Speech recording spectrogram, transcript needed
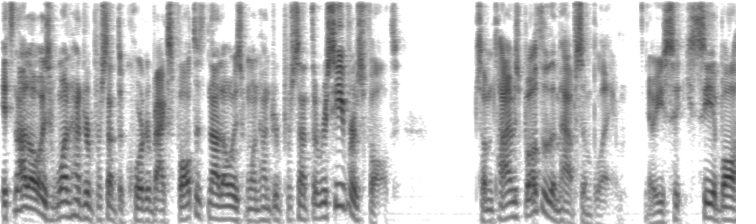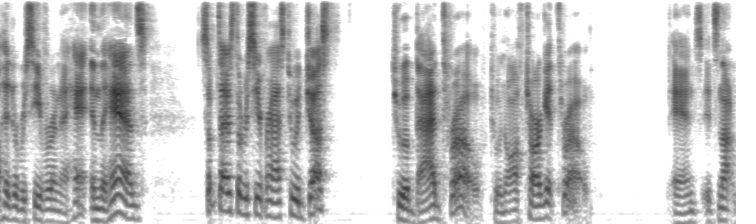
It's not always 100% the quarterback's fault. It's not always 100% the receiver's fault. Sometimes both of them have some blame. You know, you see a ball hit a receiver in, a in the hands, sometimes the receiver has to adjust to a bad throw, to an off target throw. And it's not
